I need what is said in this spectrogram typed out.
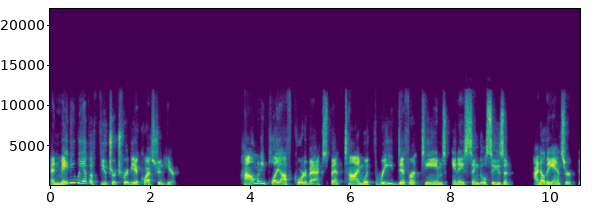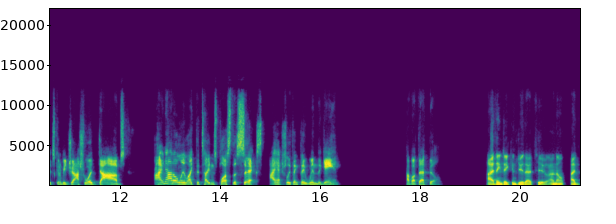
And maybe we have a future trivia question here. How many playoff quarterbacks spent time with three different teams in a single season? I know the answer. It's going to be Joshua Dobbs. I not only like the Titans plus the six, I actually think they win the game. How about that, Bill? I think they can do that too. I know. I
